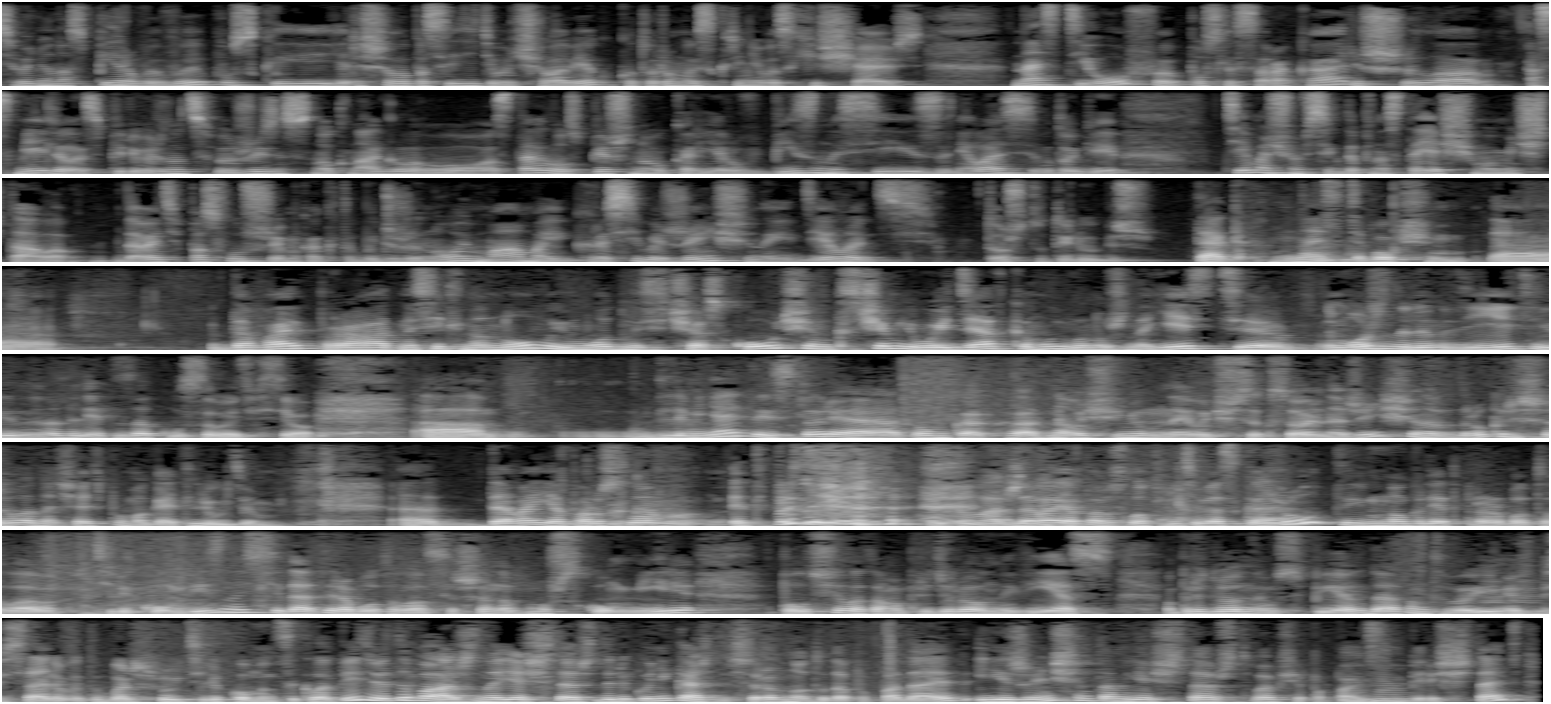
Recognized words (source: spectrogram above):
Сегодня у нас первый выпуск, и я решила посвятить его человеку, которым искренне восхищаюсь. Настя Иоффе после 40 решила, осмелилась перевернуть свою жизнь с ног на голову, оставила успешную карьеру в бизнесе и занялась в итоге тем, о чем всегда по-настоящему мечтала. Давайте послушаем, как это быть женой, мамой, красивой женщиной и делать то, что ты любишь. Так, Настя, в общем, а, Давай про относительно новый модный сейчас коучинг. С чем его едят, кому его нужно есть, э, можно ли на диете, надо ли это закусывать все. А, для меня это история о том, как одна очень умная и очень сексуальная женщина вдруг решила начать помогать людям. А, давай я пару слов... Кого? Это про тебя. Это важно. Давай я пару слов про тебя скажу. Да. Ты много лет проработала в телеком-бизнесе, да, ты работала совершенно в мужском мире, получила там определенный вес, определенный успех, да, там твое имя вписали в эту большую телеком-энциклопедию. Это важно. Я считаю, что далеко не каждый все равно туда попадает. И женщин там, я считаю, что вообще по пальцам mm-hmm. пересчитать.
